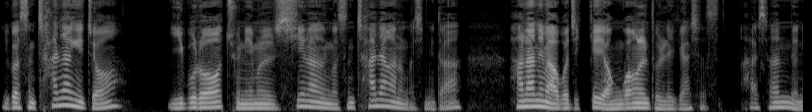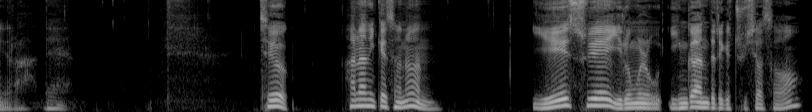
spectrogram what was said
이것은 찬양이죠. 입으로 주님을 시인하는 것은 찬양하는 것입니다. 하나님 아버지께 영광을 돌리게 하셨, 하셨느니라. 네. 즉, 하나님께서는 예수의 이름을 인간들에게 주셔서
